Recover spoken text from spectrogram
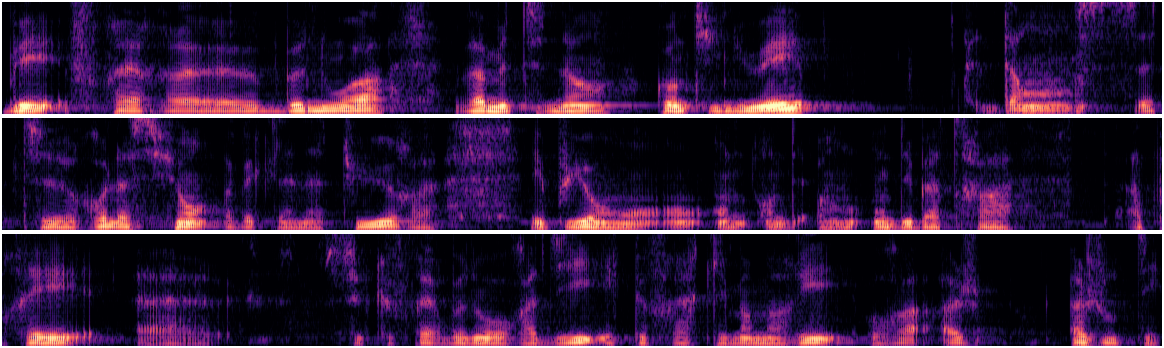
Mais frère euh, Benoît va maintenant continuer dans cette relation avec la nature et puis on, débattra après euh, ce que frère Benoît aura dit et que frère Clément Marie aura ajouté.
